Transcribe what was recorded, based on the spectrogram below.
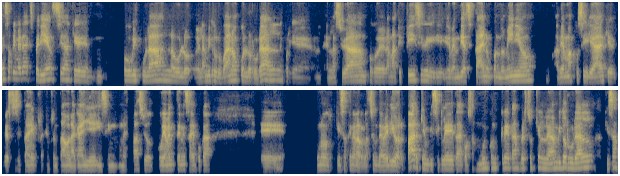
esa primera experiencia que poco vinculadas el ámbito urbano con lo rural, porque en, la ciudad un poco era más difícil y, dependía si estaba en un condominio, había más posibilidades que versus si estaba enfrentado a la calle y sin un espacio. Obviamente en esa época eh, uno quizás tiene la relación de haber ido al parque en bicicleta, cosas muy concretas, versus que en el ámbito rural quizás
